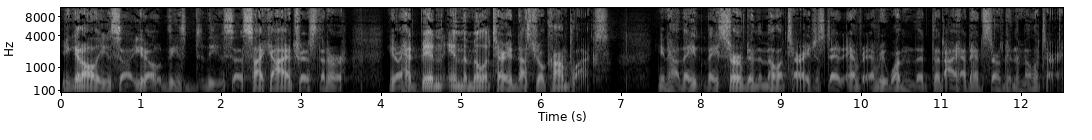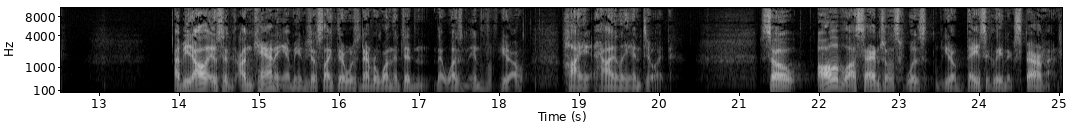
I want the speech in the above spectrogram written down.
you get all these, uh, you know, these these uh, psychiatrists that are, you know, had been in the military-industrial complex. You know, they they served in the military. Just every everyone that that I had had served in the military. I mean, all it was uncanny. I mean, just like there was never one that didn't, that wasn't, in, you know, high highly into it. So all of Los Angeles was, you know, basically an experiment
